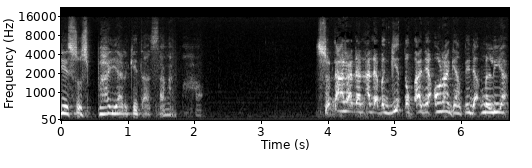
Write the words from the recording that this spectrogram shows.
Yesus bayar kita sangat mahal. Saudara dan ada begitu banyak orang yang tidak melihat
